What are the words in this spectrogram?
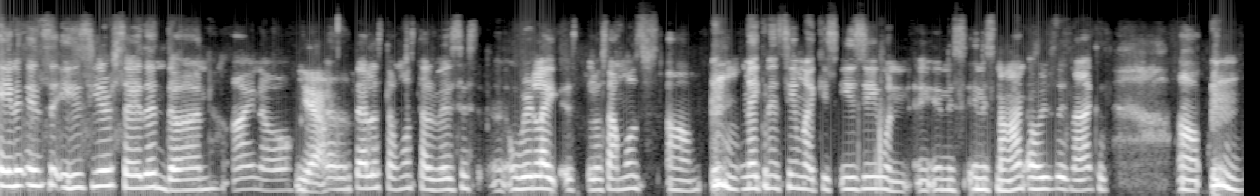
and it's easier said than done. I know. Yeah. Ahorita lo estamos tal vez we're like lo estamos um, making it seem like it's easy when and it's and it's not. Obviously, it's not because um,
